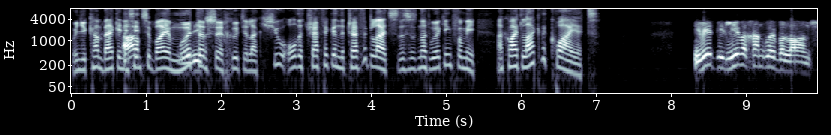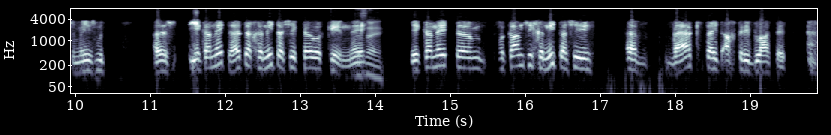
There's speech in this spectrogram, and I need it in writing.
When you come back and you seem to buy a motors en goed, you're like, "Shoo, all the traffic and the traffic lights. This is not working for me. I quite like the quiet." Jy weet, die lewe gaan oor balans. Mens moet is jy kan net hitte geniet as jy koue ken, né? Sê. Jy kan net ehm um, vakansie geniet as jy 'n uh, werktyd agter die blad het.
